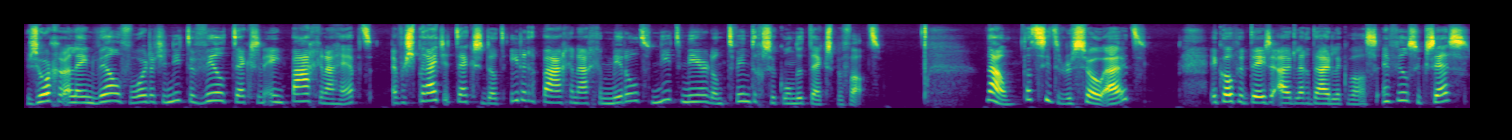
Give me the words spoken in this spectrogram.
Zorg er alleen wel voor dat je niet te veel tekst in één pagina hebt en verspreid je tekst zodat iedere pagina gemiddeld niet meer dan 20 seconden tekst bevat. Nou, dat ziet er dus zo uit. Ik hoop dat deze uitleg duidelijk was en veel succes!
